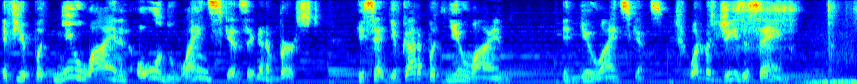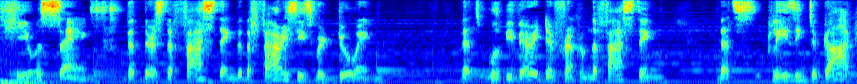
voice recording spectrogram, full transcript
If you put new wine in old wineskins, they're going to burst. He said, you've got to put new wine in new wineskins. What was Jesus saying? He was saying that there's the fasting that the Pharisees were doing that will be very different from the fasting that's pleasing to God.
